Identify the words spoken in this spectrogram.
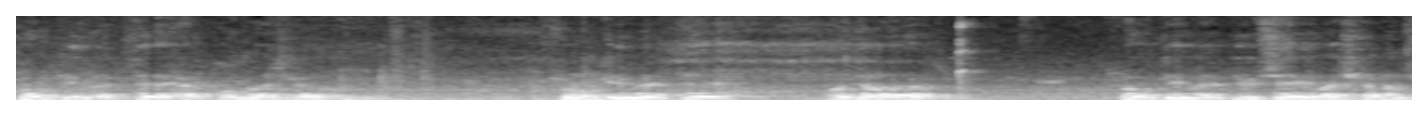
çok kıymetli Erkun Başkanım, çok kıymetli hocalarım, çok kıymetli Hüseyin Başkanım.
